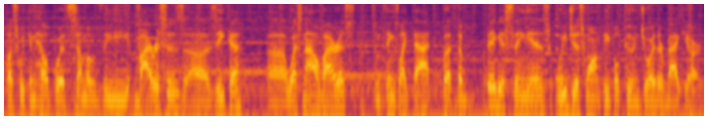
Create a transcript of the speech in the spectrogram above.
Plus we can help with some of the viruses, uh, Zika, uh, West Nile virus, some things like that. But the biggest thing is we just want people to enjoy their backyard.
